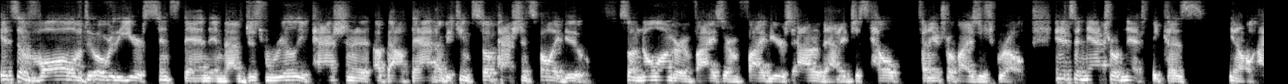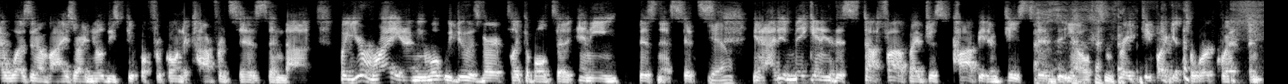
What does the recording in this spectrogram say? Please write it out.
It's evolved over the years since then. And I'm just really passionate about that. I became so passionate. It's all I do. So I'm no longer an advisor. I'm five years out of that. I just help financial advisors grow. And it's a natural niche because, you know, I was an advisor. I know these people for going to conferences and, uh, but you're right. I mean, what we do is very applicable to any business. It's, Yeah. you know, I didn't make any of this stuff up. I've just copied and pasted, you know, some great people I get to work with and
